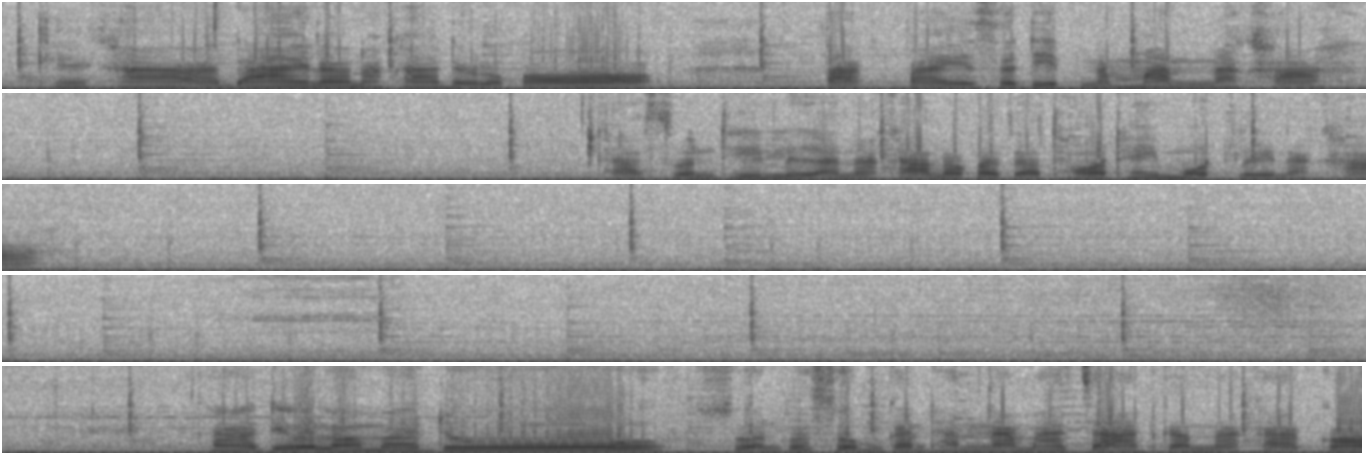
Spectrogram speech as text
โอเคค่ะ ได้แล้วนะคะ เดี๋ยวเราก็ตักไปเสด็จน้ำมันนะคะ ค่ะ ส่วนที่เหลือนะคะ เราก็จะทอดให้หมดเลยนะคะ ค่ะเดี๋ยวเรามาดูส่วนผสมการทำน้ำอาจาดกันนะคะ ก็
